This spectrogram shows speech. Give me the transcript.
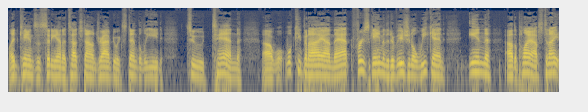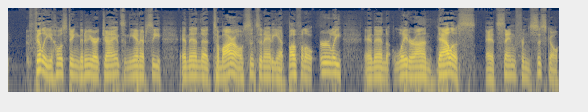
led Kansas City on a touchdown drive to extend the lead to 10. Uh, we'll, we'll keep an eye on that. First game of the divisional weekend in uh, the playoffs tonight. Philly hosting the New York Giants in the NFC, and then uh, tomorrow Cincinnati at Buffalo early, and then later on Dallas at San Francisco.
